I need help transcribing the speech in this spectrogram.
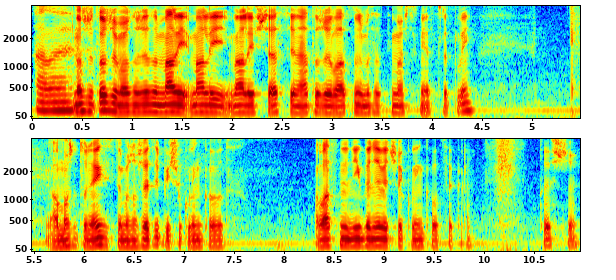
Ale... No, že to, že možno, že sme mali, mali, mali šťastie na to, že vlastne sme sa s tým až tak nestretli. Ale možno to neexistuje, možno všetci píšu clean code. A vlastne nikto nevie, čo je clean code sekra. To ešte...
